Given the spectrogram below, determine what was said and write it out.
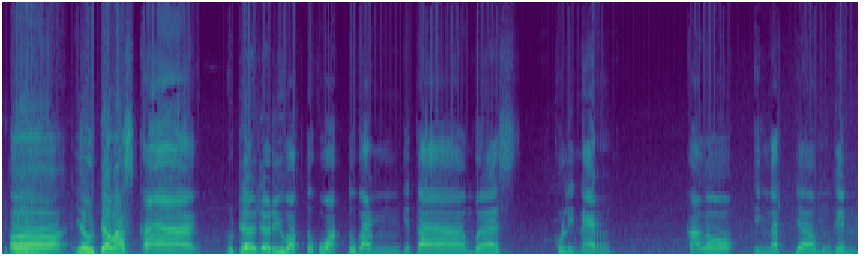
Eh, ya udah Mas, kayak udah dari waktu ke waktu kan kita bahas kuliner. Kalau ingat ya mungkin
